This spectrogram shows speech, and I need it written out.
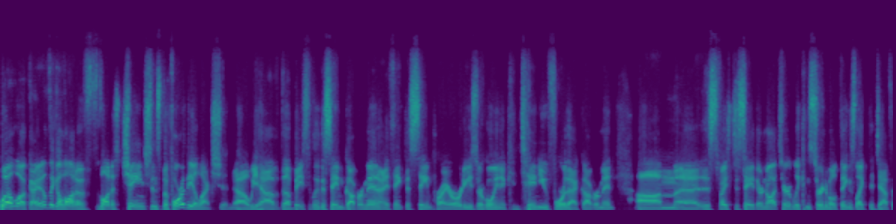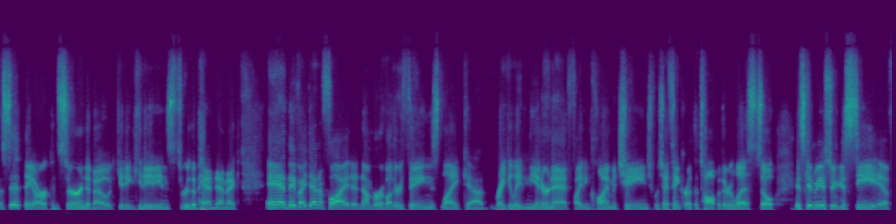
Well, look, I don't think a lot of a lot has changed since before the election. Uh, we have the basically the same government, and I think the same priorities are going to continue for that government. Um, uh, suffice to say, they're not terribly concerned about things like the deficit. They are concerned about getting Canadians through the pandemic, and they've identified a number of other things like uh, regulating the internet, fighting climate change, which I think are at the top of their list. So it's going to be interesting to see if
